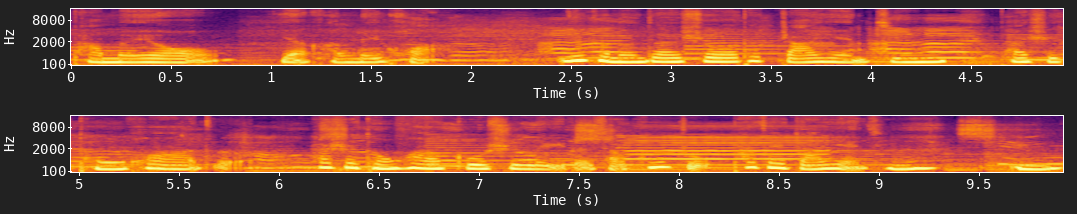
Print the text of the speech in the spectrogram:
他没有眼含泪花。你可能在说他眨眼睛，他是童话的，他是童话故事里的小公主，她在眨眼睛。嗯，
